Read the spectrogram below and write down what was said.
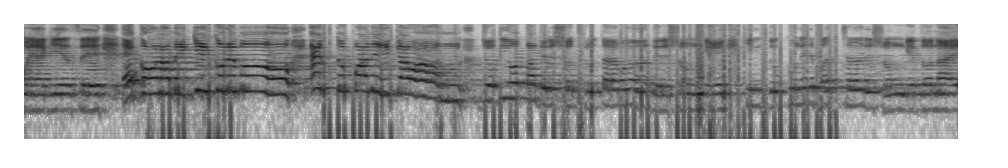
হয়ে গিয়েছে। এখন আমি কি করব? একটু পানি খাওয়ান। যদিও তাদের শত্রুতা আমাদের সঙ্গে, কিন্তু কোলের বাচ্চার সঙ্গে তো নাই।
